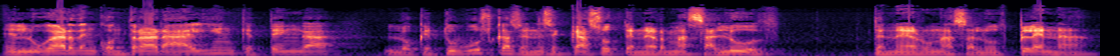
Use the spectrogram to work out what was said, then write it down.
en lugar de encontrar a alguien que tenga lo que tú buscas, en ese caso tener más salud, tener una salud plena,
